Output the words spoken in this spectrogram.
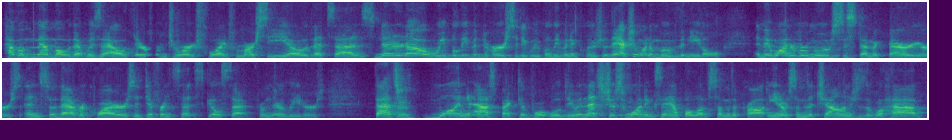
have a memo that was out there from George Floyd from our CEO that says no no no we believe in diversity we believe in inclusion. They actually want to move the needle and they want to remove systemic barriers and so that requires a different set, skill set from their leaders. That's okay. one aspect of what we'll do and that's just one example of some of the pro you know some of the challenges that we'll have.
